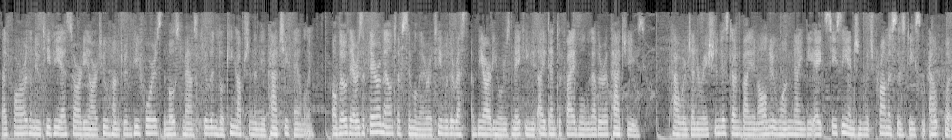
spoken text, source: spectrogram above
By far the new TVS RTR 200 V4 is the most masculine looking option in the Apache family, although there is a fair amount of similarity with the rest of the RTRs making it identifiable with other Apaches. Power generation is done by an all-new 198cc engine which promises decent output.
